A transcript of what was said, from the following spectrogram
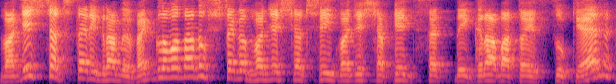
24 gramy węglowodanów, z czego 23,25 grama to jest cukier.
